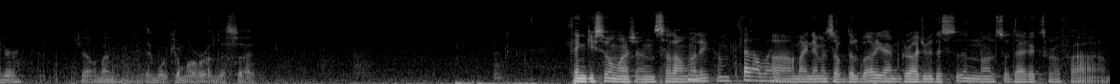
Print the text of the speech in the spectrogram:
here, gentlemen, then we'll come over on this side. Thank you so much and salam Mm. alaikum. Salam Uh, my name is Abdul Bari. I'm graduate student and also director of um,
